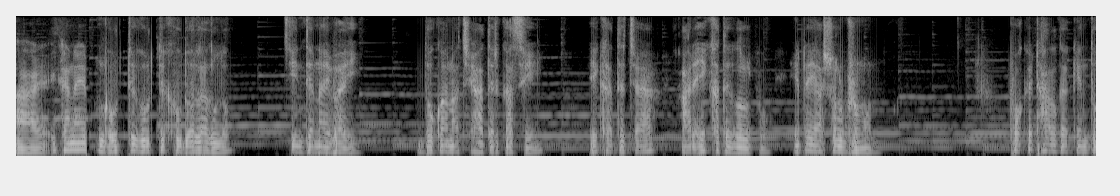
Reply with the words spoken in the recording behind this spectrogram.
আর এখানে ঘুরতে ঘুরতে ক্ষুধা লাগল। চিন্তা নাই ভাই, দোকান আছে হাতের কাছেই এক হাতে চা আর এক হাতে গল্প। এটাই আসল ভ্রমণ। পকেট হালকা কিন্তু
